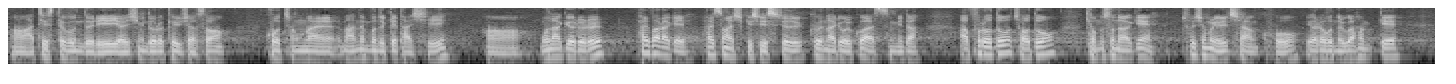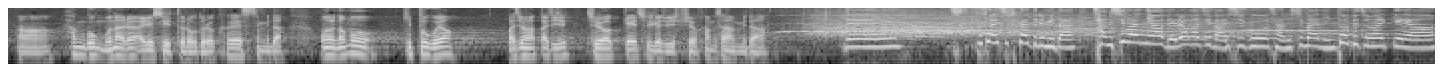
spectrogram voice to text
어, 아티스트 분들이 열심히 노력해 주셔서 곧 정말 많은 분들께 다시 어, 문화 교류를 활발하게 활성화시킬 수 있을 그 날이 올 것 같습니다. 앞으로도 저도 겸손하게 초심을 잃지 않고 여러분들과 함께 어, 한국 문화를 알릴 수 있도록 노력하겠습니다. 오늘 너무 기쁘고요. 마지막까지 즐겁게 즐겨주십시오. 감사합니다. 네. 수상 축하드립니다. 잠시만요. 내려가지 마시고 잠시만 인터뷰 좀 할게요.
